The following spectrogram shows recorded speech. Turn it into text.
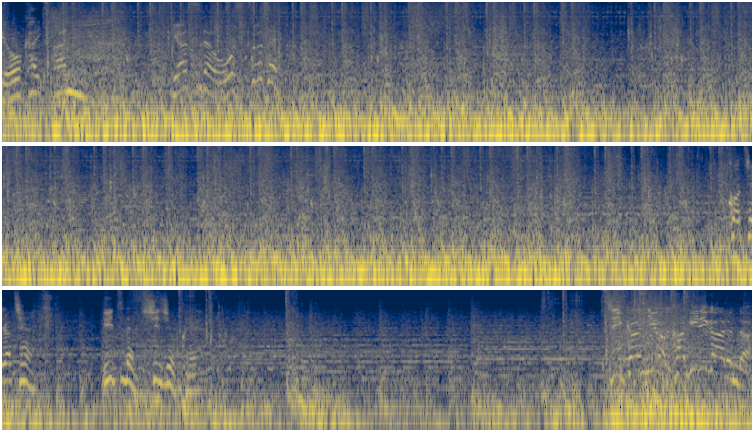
了解。犯人。奴らを押しつぶせこちらチェン。いつでも指示をくれ。時間には限りがあるんだ。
